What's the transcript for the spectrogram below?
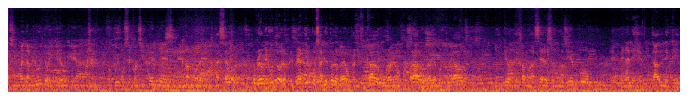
diferentes, dejamos de, hacerlo. Los primeros minutos, los primeros tiempos salió todo lo que habíamos planificado, como lo habíamos preparado, lo habíamos estudiado, y creo que dejamos de hacer el segundo tiempo, eh, penales evitables que,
